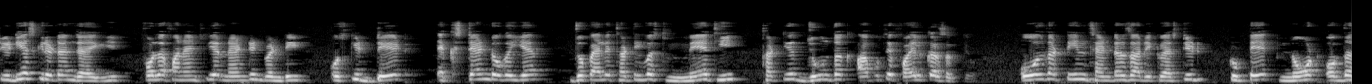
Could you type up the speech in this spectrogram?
टीडीएस की रिटर्न जाएगी फॉर द फाइनेंशियल ईयर 1920 उसकी डेट एक्सटेंड हो गई है, जो पहले थर्टी फ़र्स्ट मे थी थर्टी जून तक आप उसे फ़ाइल कर सकते हो all the TIN centres are requested to take note of the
